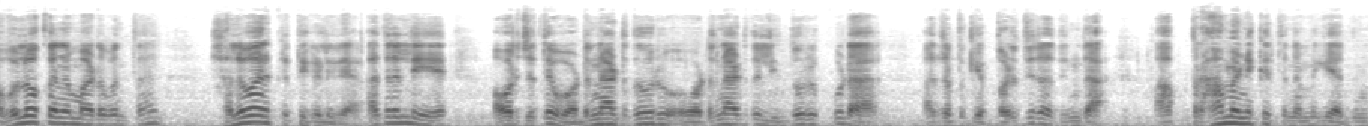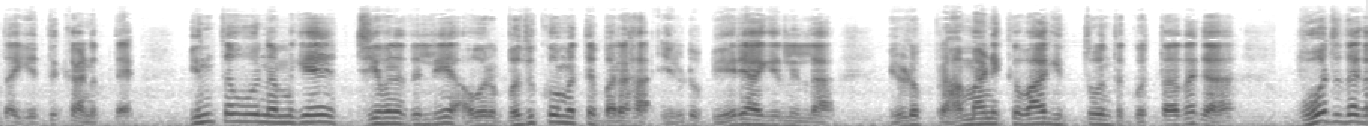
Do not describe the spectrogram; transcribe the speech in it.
ಅವಲೋಕನ ಮಾಡುವಂತಹ ಹಲವಾರು ಕೃತಿಗಳಿದೆ. ಅದರಲ್ಲಿ ಅವ್ರ ಜೊತೆ ಒಡನಾಟದವರು ಒಡನಾಟದಲ್ಲಿ ಇದ್ದವರು ಕೂಡ ಅದ್ರ ಬಗ್ಗೆ ಬರೆದಿರೋದ್ರಿಂದ ಆ ಪ್ರಾಮಾಣಿಕತೆ ನಮಗೆ ಅದರಿಂದ ಎದ್ದು ಕಾಣುತ್ತೆ. ಇಂಥವು ನಮಗೆ ಜೀವನದಲ್ಲಿ ಅವರ ಬದುಕು ಮತ್ತೆ ಬರಹ ಎರಡು ಬೇರೆ ಆಗಿರಲಿಲ್ಲ, ಎರಡು ಪ್ರಾಮಾಣಿಕವಾಗಿತ್ತು ಅಂತ ಗೊತ್ತಾದಾಗ ಓದಿದಾಗ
